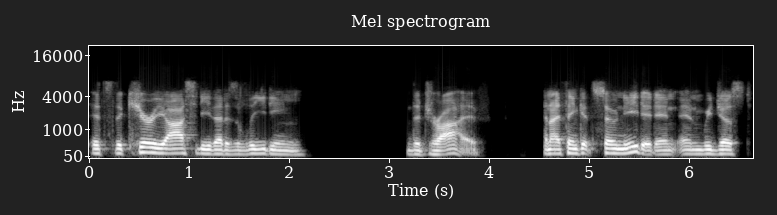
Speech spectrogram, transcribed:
it's the curiosity that is leading the drive and I think it's so needed. And and we just,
